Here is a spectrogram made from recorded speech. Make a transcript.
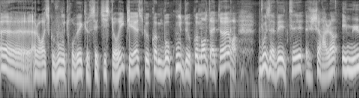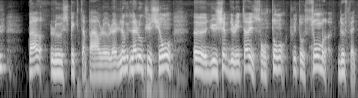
Euh, alors, est-ce que vous, vous trouvez que c'est historique et est-ce que, comme beaucoup de commentateurs, vous avez été, cher Alain, ému par le spectacle, par l'allocution euh, du chef de l'État et son ton plutôt sombre de fait.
